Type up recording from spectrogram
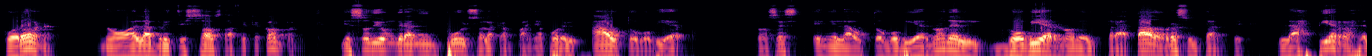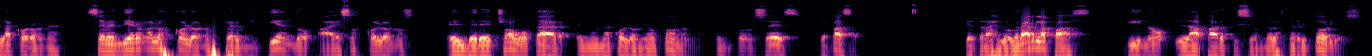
corona, no a la British South Africa Company. Y eso dio un gran impulso a la campaña por el autogobierno. Entonces, en el autogobierno del gobierno del tratado resultante, las tierras de la corona se vendieron a los colonos permitiendo a esos colonos el derecho a votar en una colonia autónoma. Entonces, ¿qué pasa? Que tras lograr la paz vino la partición de los territorios,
